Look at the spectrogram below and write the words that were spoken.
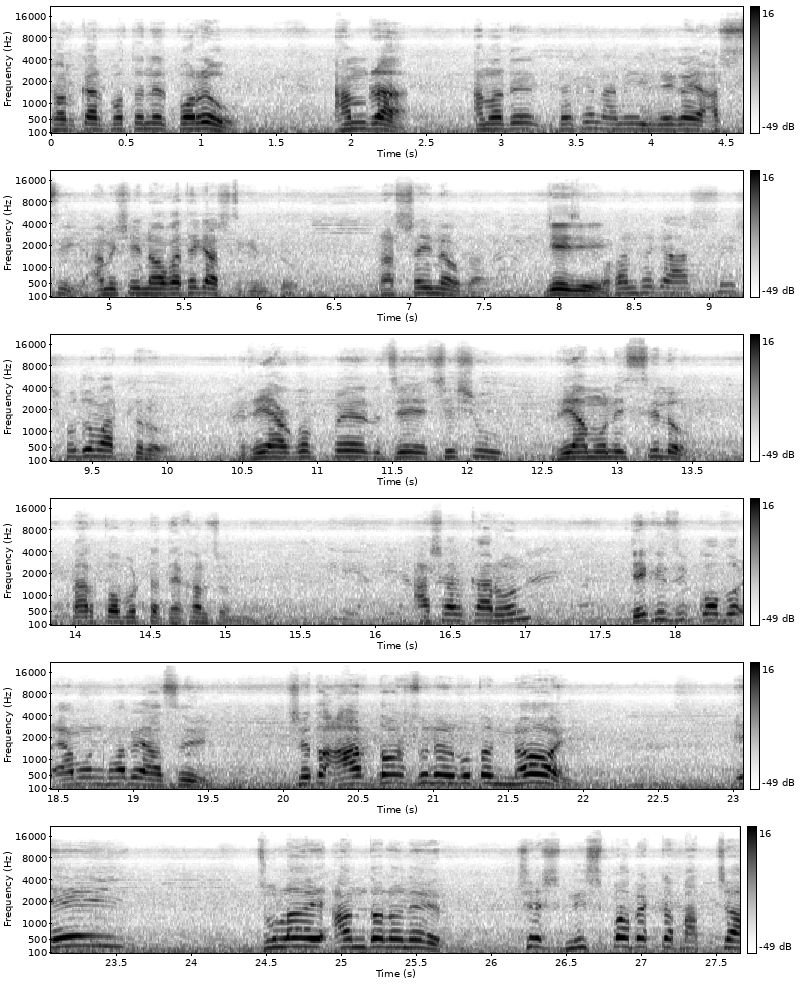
সরকার পতনের পরেও আমরা আমাদের দেখেন আমি এই জায়গায় আসছি আমি সেই নওগাঁ থেকে আসছি কিন্তু রাজশাহী নওগাঁ। জি জি। ওখান থেকে আসছি শুধুমাত্র রিয়া গোপের যে শিশু রিয়ামণি ছিল তার কবরটা দেখার জন্য। আসার কারণ দেখি যে কবর এমনভাবে আছে সে তো আট দশ জনের মতো নয়। এই জুলাই আন্দোলনের শেষ নিষ্পাপ একটা বাচ্চা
